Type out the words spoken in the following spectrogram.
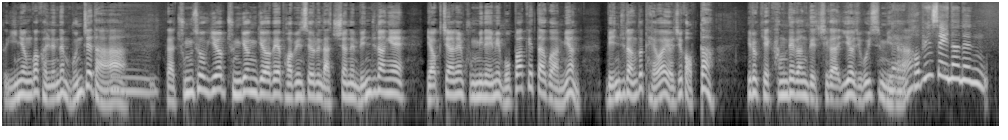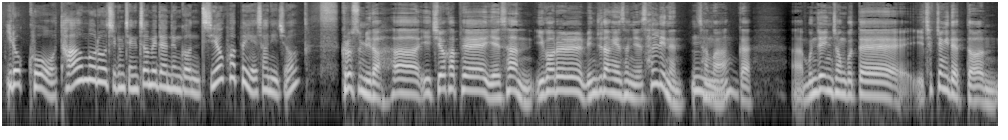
또 이념과 관련된 문제다. 음. 그러니까 중소기업 중견기업의 법인세율을 낮추자는 민주당의 역제안을 국민의힘이 못 받겠다고 하면 민주당도 대화 여지가 없다. 이렇게 강대강 대치가 이어지고 있습니다. 네, 법인세 인하는 이렇고 다음으로 지금 쟁점이 되는 건 지역화폐 예산이죠. 그렇습니다. 아, 이 지역화폐 예산 이거를 민주당에서 이제 살리는 음. 상황. 그러니까 아, 문재인 정부 때 이 책정이 됐던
